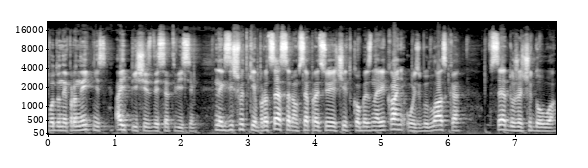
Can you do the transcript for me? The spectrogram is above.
водонепроникність IP68. Годинник зі швидким процесором, все працює чітко без нарікань. Ось, будь ласка. Все дуже чудово.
